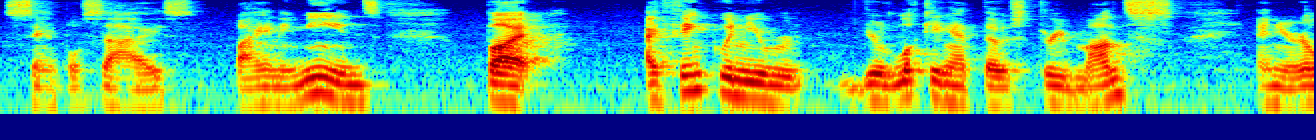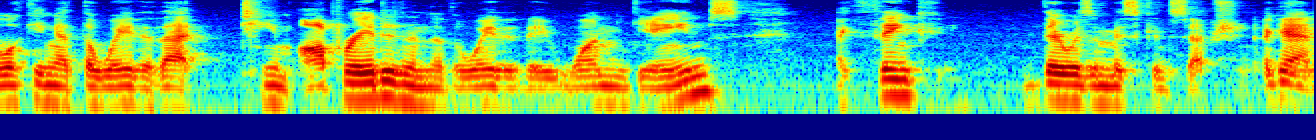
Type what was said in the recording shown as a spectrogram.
sample size by any means, but I think when you were you're looking at those three months and you're looking at the way that that team operated and the way that they won games, I think there was a misconception. Again,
